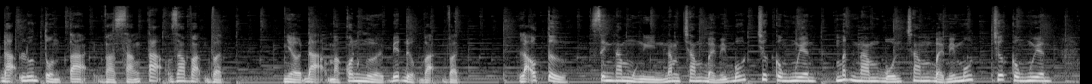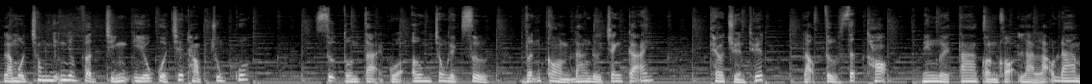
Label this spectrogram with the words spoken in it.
Đạo luôn tồn tại và sáng tạo ra vạn vật. Nhờ đạo mà con người biết được vạn vật. Lão tử sinh năm 1571 trước công nguyên, mất năm 471 trước công nguyên là một trong những nhân vật chính yếu của triết học Trung Quốc. Sự tồn tại của ông trong lịch sử vẫn còn đang được tranh cãi. Theo truyền thuyết, lão tử rất thọ nên người ta còn gọi là lão đam,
